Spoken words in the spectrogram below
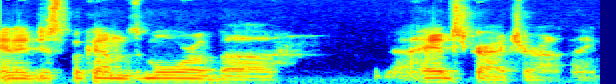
and it just becomes more of a, a head scratcher, I think.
